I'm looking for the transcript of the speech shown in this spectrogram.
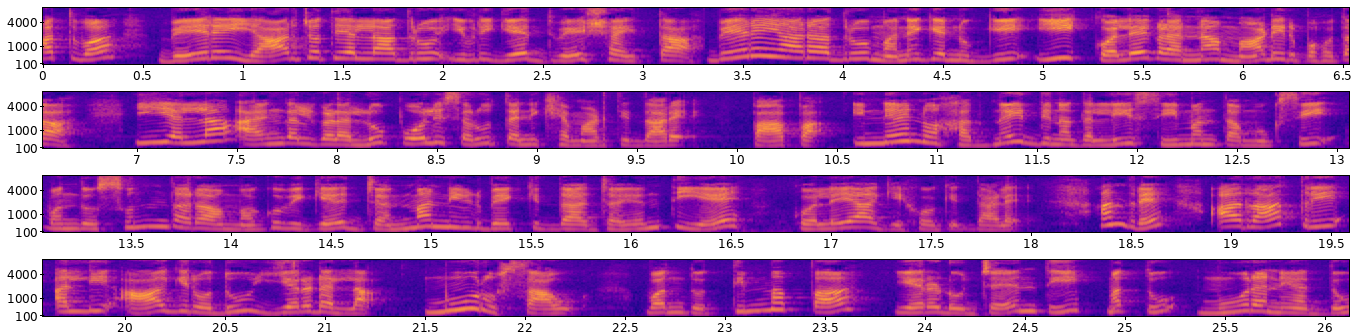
ಅಥವಾ ಬೇರೆ ಯಾರ ಜೊತೆಯಲ್ಲಾದ್ರೂ ಇವರಿಗೆ ದ್ವೇಷ ಇತ್ತಾ? ಬೇರೆ ಯಾರಾದ್ರೂ ಮನೆಗೆ ನುಗ್ಗಿ ಈ ಕೊಲೆಗಳನ್ನ ಮಾಡಿರಬಹುದಾ? ಈ ಎಲ್ಲ ಆಂಗಲ್ಗಳಲ್ಲೂ ಪೊಲೀಸರು ತನಿಖೆ ಮಾಡ್ತಿದ್ದಾರೆ. ಪಾಪ, ಇನ್ನೇನು ಹದಿನೈದು ದಿನದಲ್ಲಿ ಸೀಮಂತ ಮುಗಿಸಿ ಒಂದು ಸುಂದರ ಮಗುವಿಗೆ ಜನ್ಮ ನೀಡಬೇಕಿದ್ದ ಜಯಂತಿಯೇ ಕೊಲೆಯಾಗಿ ಹೋಗಿದ್ದಾಳೆ. ಅಂದ್ರೆ ಆ ರಾತ್ರಿ ಅಲ್ಲಿ ಆಗಿರೋದು ಎರಡಲ್ಲ, ಮೂರು ಸಾವು. ಒಂದು ತಿಮ್ಮಪ್ಪ, ಎರಡು ಜಯಂತಿ ಮತ್ತು ಮೂರನೆಯದ್ದು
